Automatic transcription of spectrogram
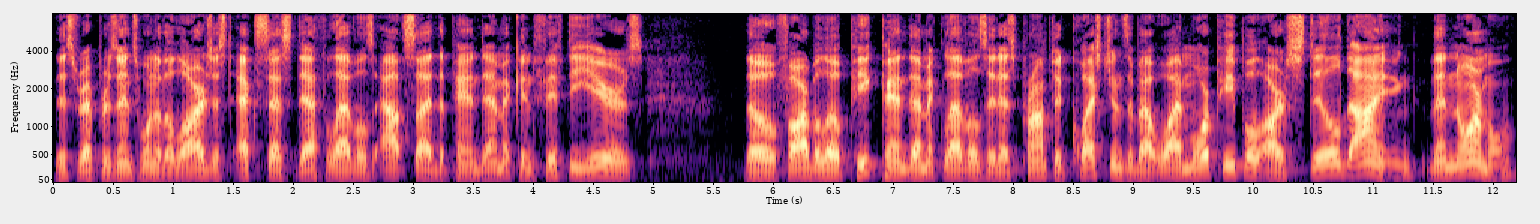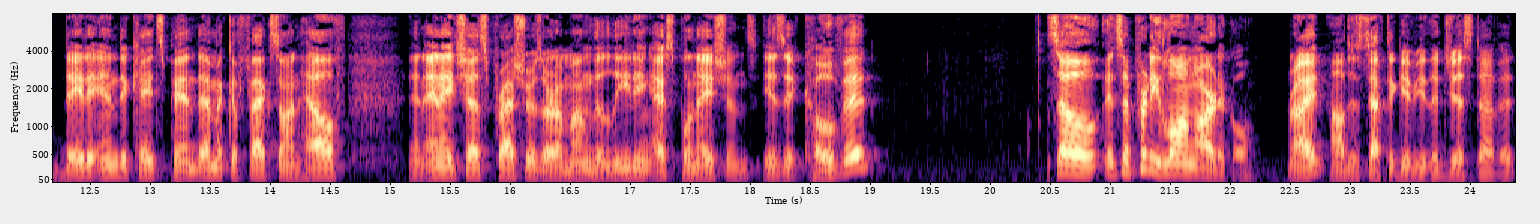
This represents one of the largest excess death levels outside the pandemic in 50 years. Though far below peak pandemic levels, it has prompted questions about why more people are still dying than normal. Data indicates pandemic effects on health and NHS pressures are among the leading explanations. Is it COVID? So it's a pretty long article, right? I'll just have to give you the gist of it.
